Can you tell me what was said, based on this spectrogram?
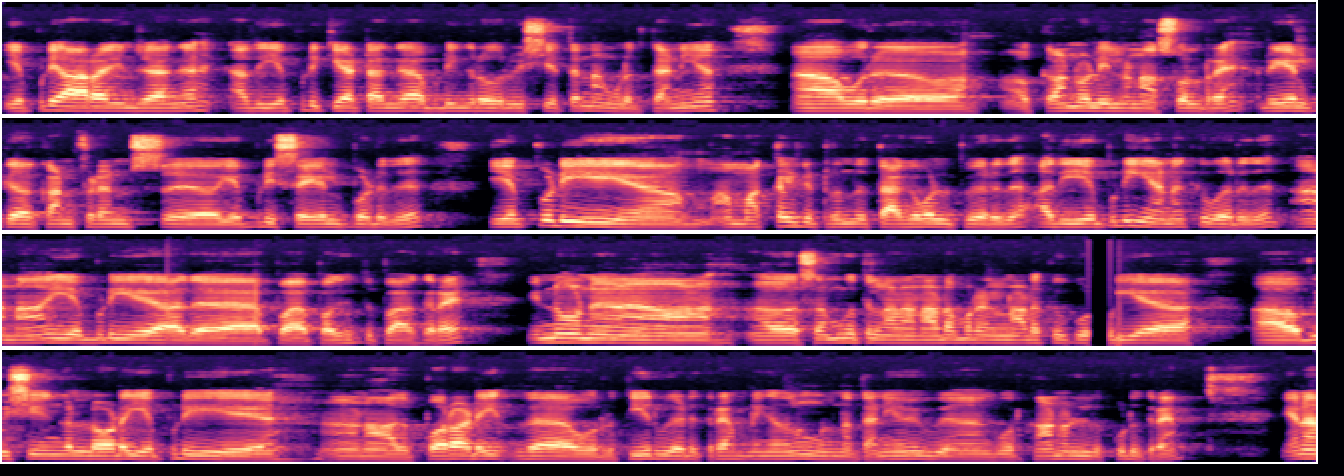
எப்படி ஆராய்ஞ்சாங்க அது எப்படி கேட்டாங்க அப்படிங்கிற ஒரு விஷயத்த நான் உங்களுக்கு தனியாக ஒரு காணொளியில் நான் சொல்கிறேன் ரியல் கான்ஃபிடன்ஸ் எப்படி செயல்படுது எப்படி ம- மக்கள்கிட்ட இருந்து தகவல் பெறுது அது எப்படி எனக்கு வருது நான் எப்படி அதை ப பகுத்து பார்க்குறேன். இன்னொன்று சமூகத்தில் நான் நடைமுறையில் நடக்கக்கூடிய விஷயங்களோட எப்படி நான் அது போராடி இந்த ஒரு தீர்வு எடுக்கிறேன் அப்படிங்கிறதுலாம் உங்களுக்கு நான் தனியாகவே ஒரு காணொலியில் கொடுக்குறேன். ஏன்னா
